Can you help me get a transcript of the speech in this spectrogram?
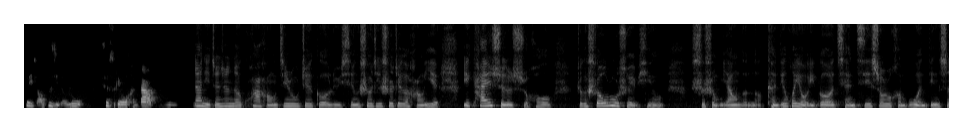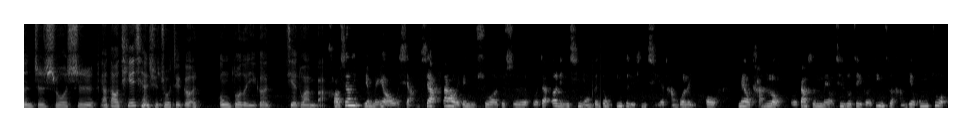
这条自己的路，确实给我很大鼓舞。那你真正的跨行进入这个旅行设计师这个行业，一开始的时候，这个收入水平是什么样的呢？肯定会有一个前期收入很不稳定，甚至说是要倒贴钱去做这个工作的一个阶段吧？好像也没有，我想一下。刚刚我也跟你说，就是我在二零一七年跟这种定制旅行企业谈过了以后，没有谈拢，我当时没有进入这个定制行业工作。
